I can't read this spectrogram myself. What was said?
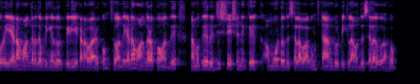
ஒரு இடம் வாங்குறது அப்படிங்கிறது ஒரு பெரிய கனவாக இருக்கும். ஸோ அந்த இடம் வாங்குறப்போ வந்து நமக்கு ரிஜிஸ்ட்ரேஷனுக்கு அமௌண்ட் வந்து செலவாகும் ஸ்டாம்ப் டியூட்டிக்கெலாம் வந்து செலவு ஆகும்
